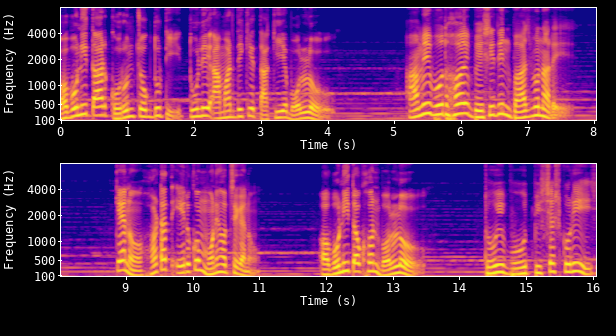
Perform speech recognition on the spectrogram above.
অবনী তার করুণ চোখ দুটি তুলে আমার দিকে তাকিয়ে বলল আমি বোধ হয় বেশি দিন বাঁচব না রে। কেন? হঠাৎ এরকম মনে হচ্ছে কেন? অবনী তখন বলল তুই ভূত বিশ্বাস করিস?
